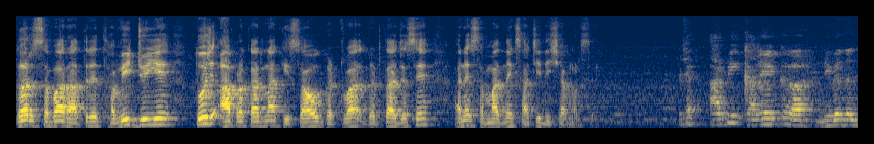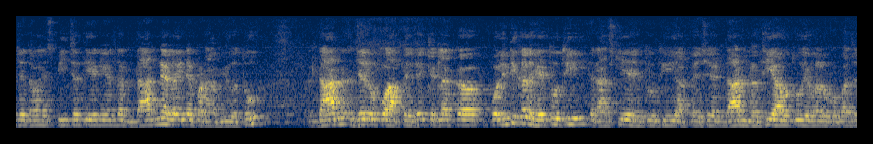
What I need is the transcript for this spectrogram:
ઘર સભા રાત્રે થવી જ જોઈએ. તો જ આ પ્રકારના કિસ્સાઓ ઘટવા, ઘટતા જશે. અને સમાજને એક સાચી દિશા મળશે. આરપી કાલે એક નિવેદન છે તમારી સ્પીચ હતી એની અંદર દાનને લઈને પણ આવ્યું હતું. દાન જે લોકો આપે છે કેટલાક પોલિટિકલ હેતુથી રાજકીય હેતુથી આપે છે દાન નથી આવતું એવા લોકો પાસે.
